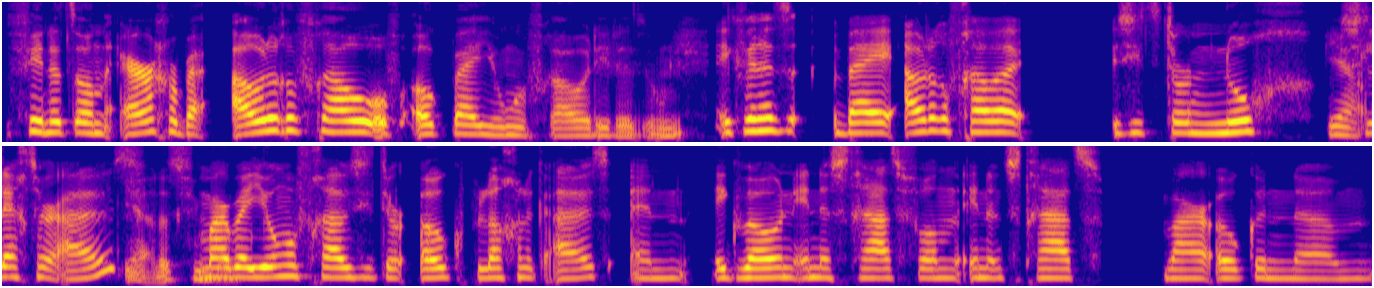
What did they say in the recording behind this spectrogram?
Vind het dan erger bij oudere vrouwen of ook bij jonge vrouwen die dit doen? Ik vind het bij oudere vrouwen ziet het er nog Ja. slechter uit. Ja, maar bij jonge vrouwen ziet het er ook belachelijk uit. En ik woon in een straat van in een straat waar ook een ehm,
